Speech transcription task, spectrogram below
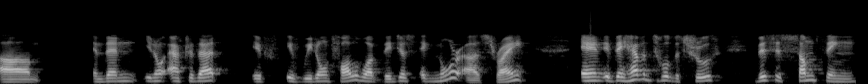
um, and then you know after that, if if we don't follow up, they just ignore us, right? And if they haven't told the truth, this is something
